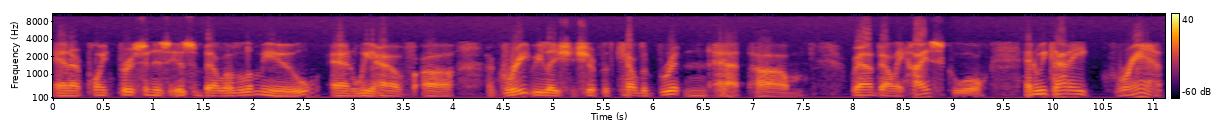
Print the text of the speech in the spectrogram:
And our point person is Isabella Lemieux, and we have uh, a great relationship with Kelda Britton at um, Round Valley High School, and we got a grant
